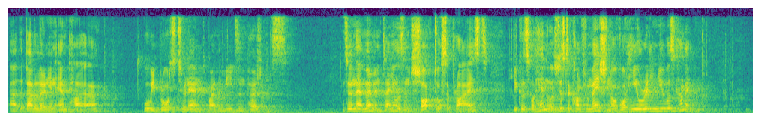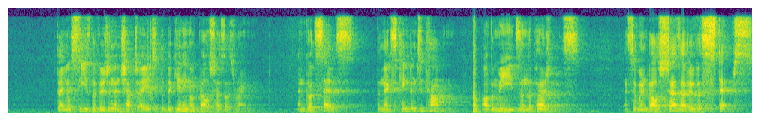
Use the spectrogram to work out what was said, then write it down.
uh, the Babylonian Empire, will be brought to an end by the Medes and Persians. And so in that moment, Daniel isn't shocked or surprised, because for him it was just a confirmation of what he already knew was coming. Daniel sees the vision in chapter 8 at the beginning of Belshazzar's reign. And God says, the next kingdom to come are the Medes and the Persians. And so when Belshazzar oversteps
